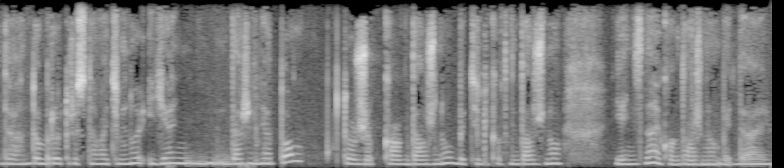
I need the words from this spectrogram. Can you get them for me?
Да, доброе утро, основатель. Но я даже не о том, тоже как должно быть или как не должно. Я не знаю, как должно быть, да, и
